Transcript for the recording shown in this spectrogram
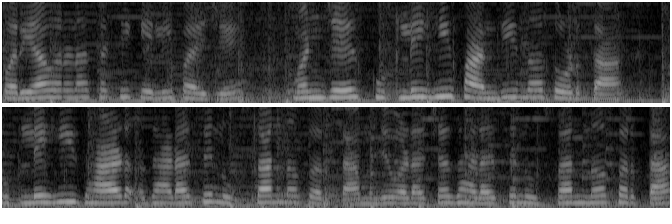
पर्यावरणासाठी केली पाहिजे. म्हणजेच कुठलीही फांदी न तोडता कुठलेही झाड झाडाचे नुकसान न करता म्हणजे वडाच्या झाडाचे नुकसान न करता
